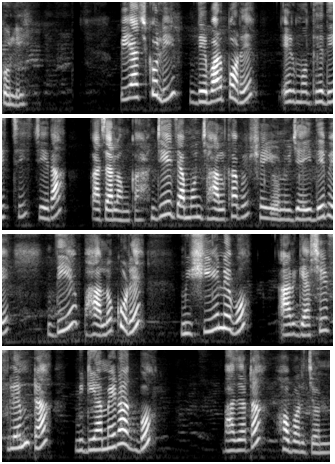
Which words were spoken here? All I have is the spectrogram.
কলি। পেঁয়াজ কলি দেবার পরে এর মধ্যে দিচ্ছি চেরা, কাঁচা লঙ্কা। যে যেমন ঝাল খাবে সেই অনুযায়ী দেবে। দিয়ে ভালো করে মিশিয়ে নেব আর গ্যাসের ফ্লেমটা মিডিয়ামে রাখব ভাজাটা হবার জন্য।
